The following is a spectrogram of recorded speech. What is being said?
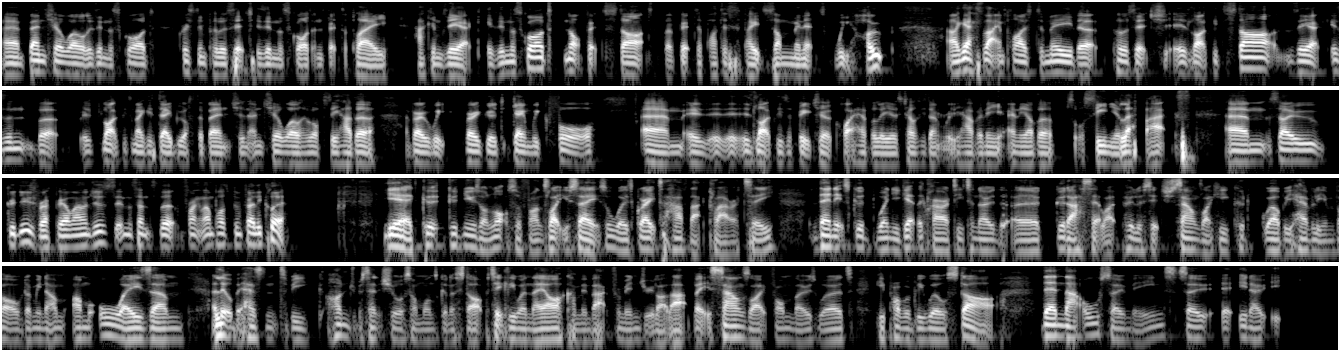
Uh, ben Chilwell is in the squad Christian Pulisic is in the squad and fit to play. Hakim Ziyech is in the squad, not fit to start, but fit to participate some minutes, we hope. I guess that implies to me that Pulisic is likely to start, Ziyech isn't, but is likely to make his debut off the bench, and, and Chilwell, who obviously had a, a very weak, very good game week four, um, is, is likely to feature quite heavily as Chelsea don't really have any any other sort of senior left backs. Um, so good news for FPL managers in the sense that Frank Lampard's been fairly clear. Yeah, good good news on lots of fronts. Like you say, it's always great to have that clarity. Then it's good when you get the clarity to know that a good asset like Pulisic sounds like he could well be heavily involved. I mean, I'm I'm always um, a little bit hesitant to be 100% sure someone's going to start, particularly when they are coming back from injury like that. But it sounds like from those words, he probably will start. Then that also means, so you know,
